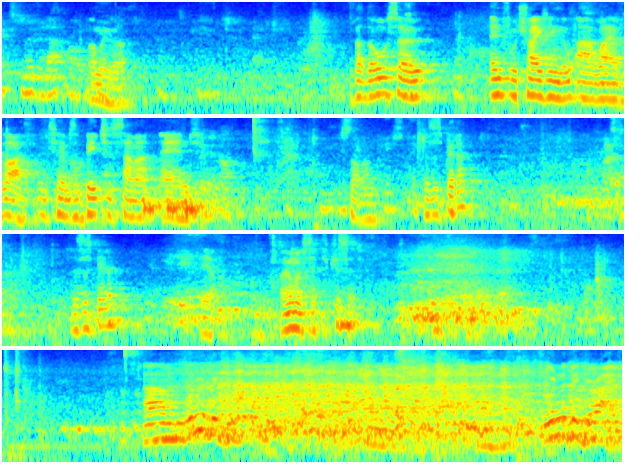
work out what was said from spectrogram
Let's move it up. I'll move it up. But they're also infiltrating the, our way of life in terms of beaches, summer, and it's not on. Is this better? Is this better? Yeah. I almost have to kiss it. Um, wouldn't it be wouldn't it be great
